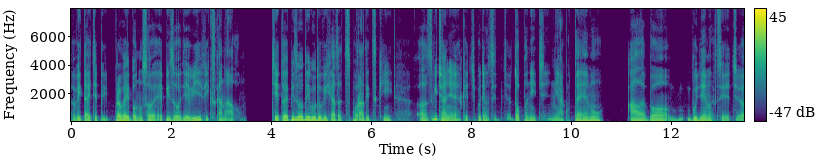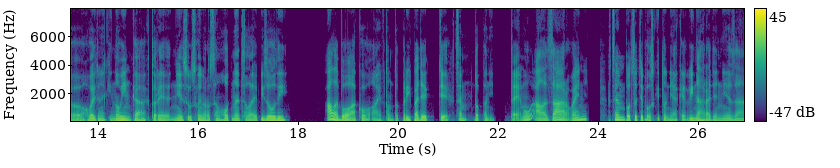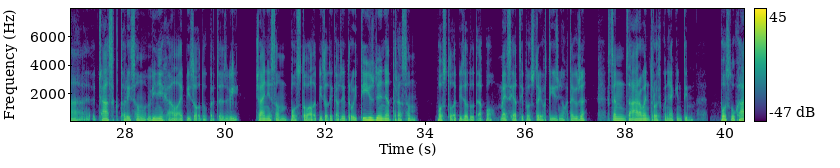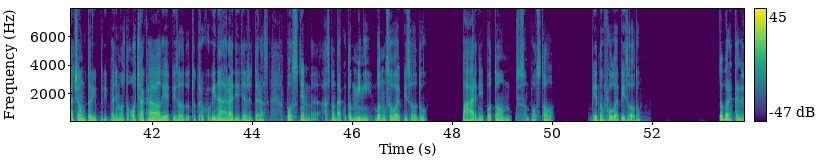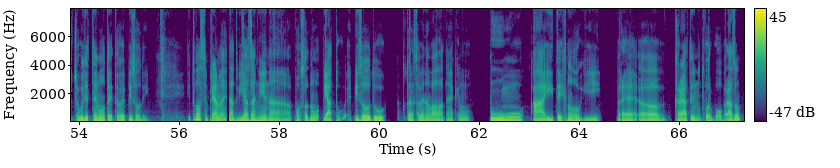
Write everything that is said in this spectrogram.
Vítajte pri prvej bonusovej epizóde VFX kanálu. Tieto epizódy budú vychádzať sporadicky, zvyčajne keď budem chcieť doplniť nejakú tému alebo budem chcieť hovoriť o nejakých novinkách, ktoré nie sú svojim rozsahom hodné celé epizódy, alebo ako aj v tomto prípade, kde chcem doplniť tému, ale zároveň Chcem v podstate poskytnúť nejaké vynahradenie za čas, ktorý som vynechal epizódu, pretože zvyčajne som postoval epizódy každý druhý týždeň a teraz som postol epizódu teda po mesiaci, po 4 týždňoch, takže chcem zároveň trošku nejakým tým poslucháčom, ktorí prípadne možno očakávali epizódu, to trochu vynahradiť a že teraz postnem aspoň takúto mini bonusovú epizódu pár dní potom, čo som postol jednu full epizódu. Dobre, takže čo bude témou tejto epizódy? Je to vlastne priame nadviazanie na poslednú piatú epizódu, ktorá sa venovala nejakému boomu AI technológií pre uh, kreatívnu tvorbu obrazu.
